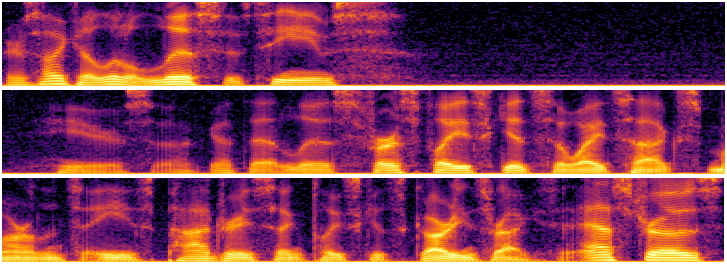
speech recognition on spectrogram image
There's like a little list of teams here. So I've got that list. First place gets the White Sox, Marlins, A's, Padres. Second place gets Guardians, Rockies, and Astros.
